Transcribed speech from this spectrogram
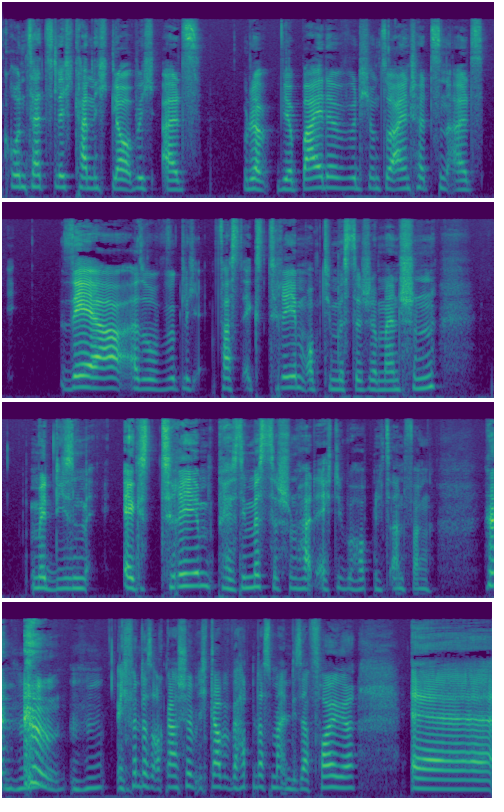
grundsätzlich kann ich, glaube ich, als, oder wir beide würde ich uns so einschätzen, als sehr, also wirklich fast extrem optimistische Menschen mit diesem extrem pessimistischen halt echt überhaupt nichts anfangen. Mhm. mhm. Ich finde das auch ganz schön. Ich glaube, wir hatten das mal in dieser Folge. Äh,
